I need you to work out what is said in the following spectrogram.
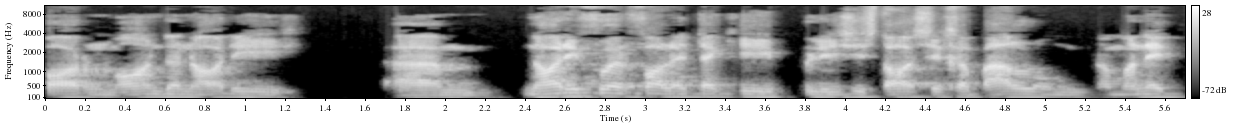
paar maande na die ehm um, na die voorval het ek die polisiestasie gebel om nou maar net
